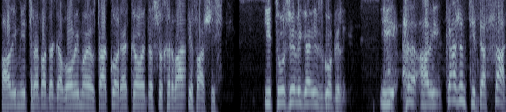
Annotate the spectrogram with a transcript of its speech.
ali mi treba da ga volimo, jer tako rekao je da su Hrvati fašisti. I tužili ga i izgubili. I, ali kažem ti da sad,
